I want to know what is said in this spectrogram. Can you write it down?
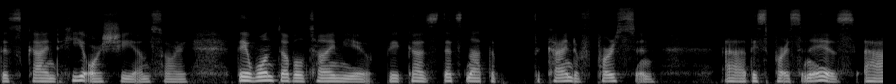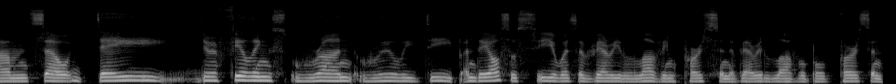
this kind, he or she, I'm sorry. They won't double time you because that's not the, the kind of person uh, this person is. Um, so they, their feelings run really deep and they also see you as a very loving person, a very lovable person,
